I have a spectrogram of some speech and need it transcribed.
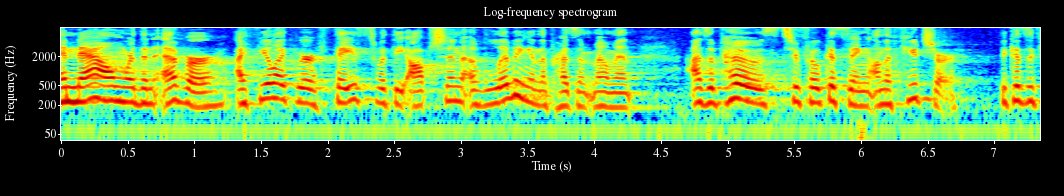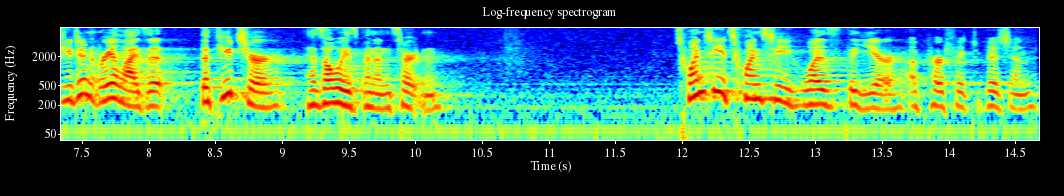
And now, more than ever, I feel like we're faced with the option of living in the present moment as opposed to focusing on the future. Because if you didn't realize it, the future has always been uncertain. 2020 was the year of perfect vision.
